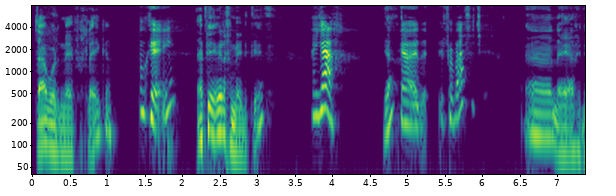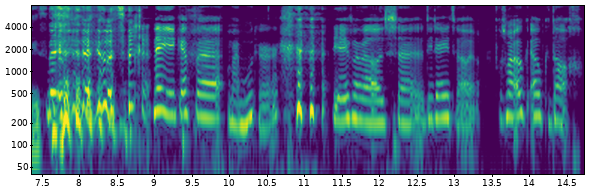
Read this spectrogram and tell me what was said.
Daar wordt het mee vergeleken. Oké. Heb je eerder gemediteerd? Nou ja. Ja? Ja, verbaast het je? Eh, nee, eigenlijk niet. Nee, ik wil het zeggen. Nee, ik heb eh, mijn moeder. die heeft me wel eens. eh, die deed het wel. Volgens mij ook elke dag.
